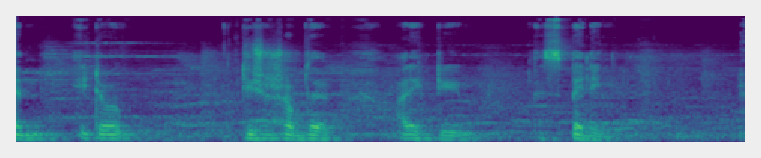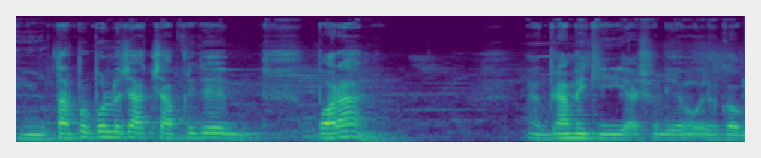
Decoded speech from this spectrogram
N এটা টিউশন শব্দের আরেকটি স্পেলিং। তারপর বলল যে আচ্ছা আপনি যে পড়ান, গ্রামে কি আসলে ওরকম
